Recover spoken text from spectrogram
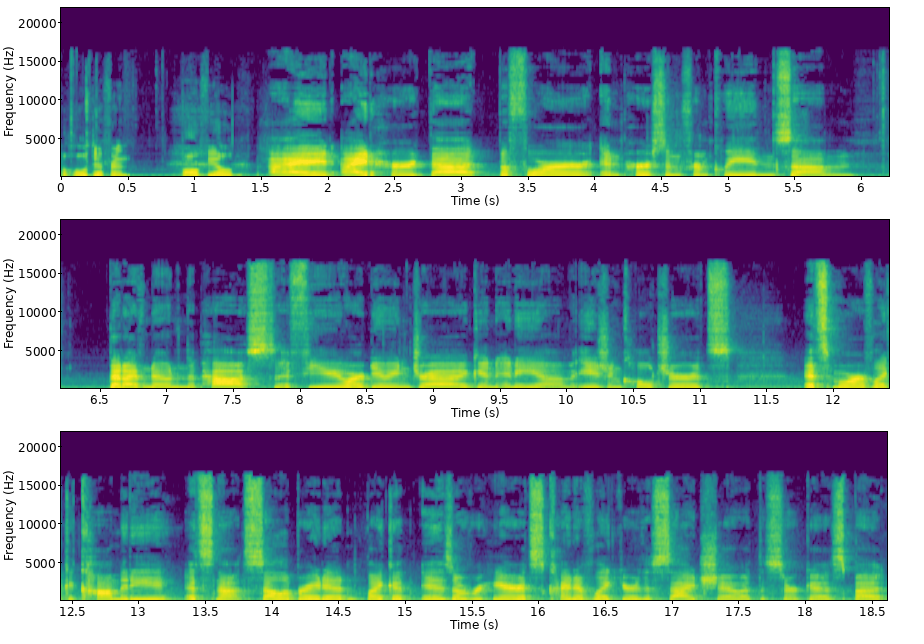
a whole different ball field. I'd I'd heard that before in person from Queens um, that I've known in the past. If you are doing drag in any um, Asian culture, it's it's more of like a comedy. It's not celebrated like it is over here. It's kind of like you're the sideshow at the circus, but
